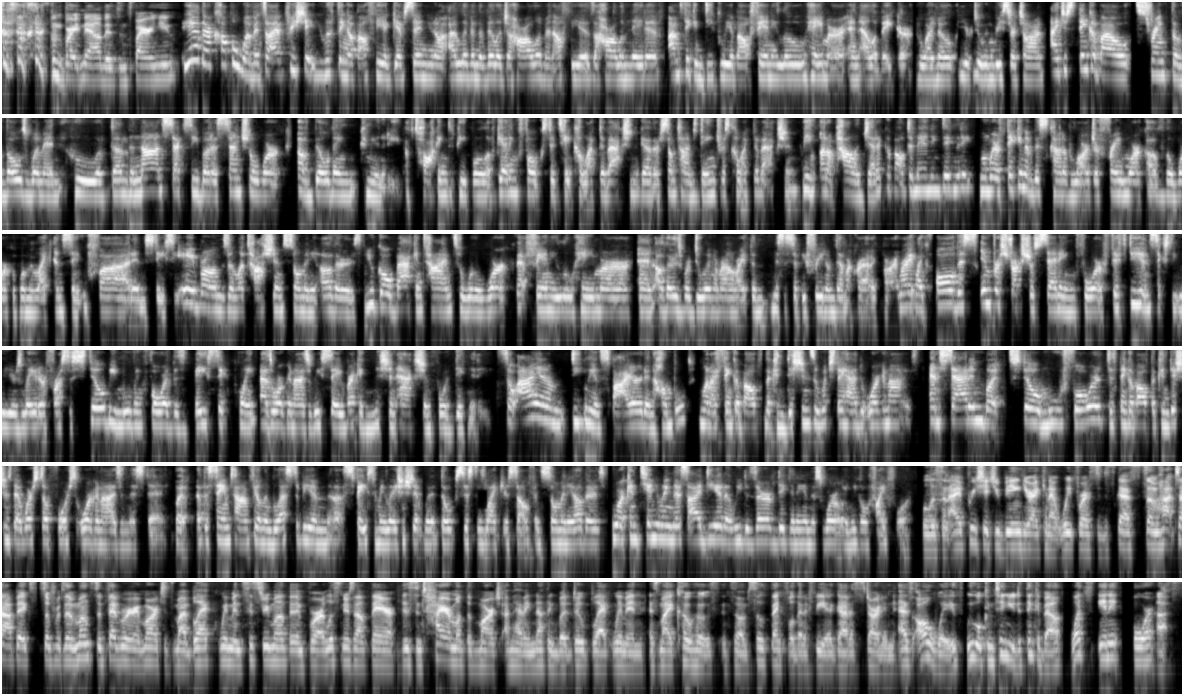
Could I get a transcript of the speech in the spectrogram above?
right now that's inspiring you? Yeah, there are a couple women. So I appreciate you lifting up Althea Gibson. You know, I live in the village of Harlem and Althea is a Harlem native. I'm thinking deeply about Fannie Lou Hamer and Ella Baker, who I know you're doing research on. I just think about strength of those women who have done the non-sexy but essential work of building community, of talking to people, of getting folks to take collective action together, sometimes dangerous collective action, being unapologetic about demanding dignity. When we're thinking of this kind of larger framework of the work of women like Nsé Ufot and Stacey Abrams and Latasha and so many others, you go back in time to the work that Fannie Lou Hamer and others were doing around, right, the Mississippi Freedom Party, right? Like all this infrastructure setting for 50 and 60 years later for us to still be moving forward this basic point as organizers, we say recognition action for dignity. So I am deeply inspired and humbled when I think about the conditions in which they had to organize and saddened, but still move forward to think about the conditions that we're still forced to organize in this day. But at the same time, feeling blessed to be in a space and relationship with dope sisters like yourself and so many others who are continuing this idea that we deserve dignity in this world and we go fight for it. Well, listen, I appreciate you being here. I cannot wait for us to discuss some hot topics. So for the months of February and March, it's my Black Women's History Month. And for our listeners out there, this entire month of March, I'm having nothing but dope Black women as my co-host. And so I'm so thankful that Afua got us started. And as always, we will continue to think about what's in it for us.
